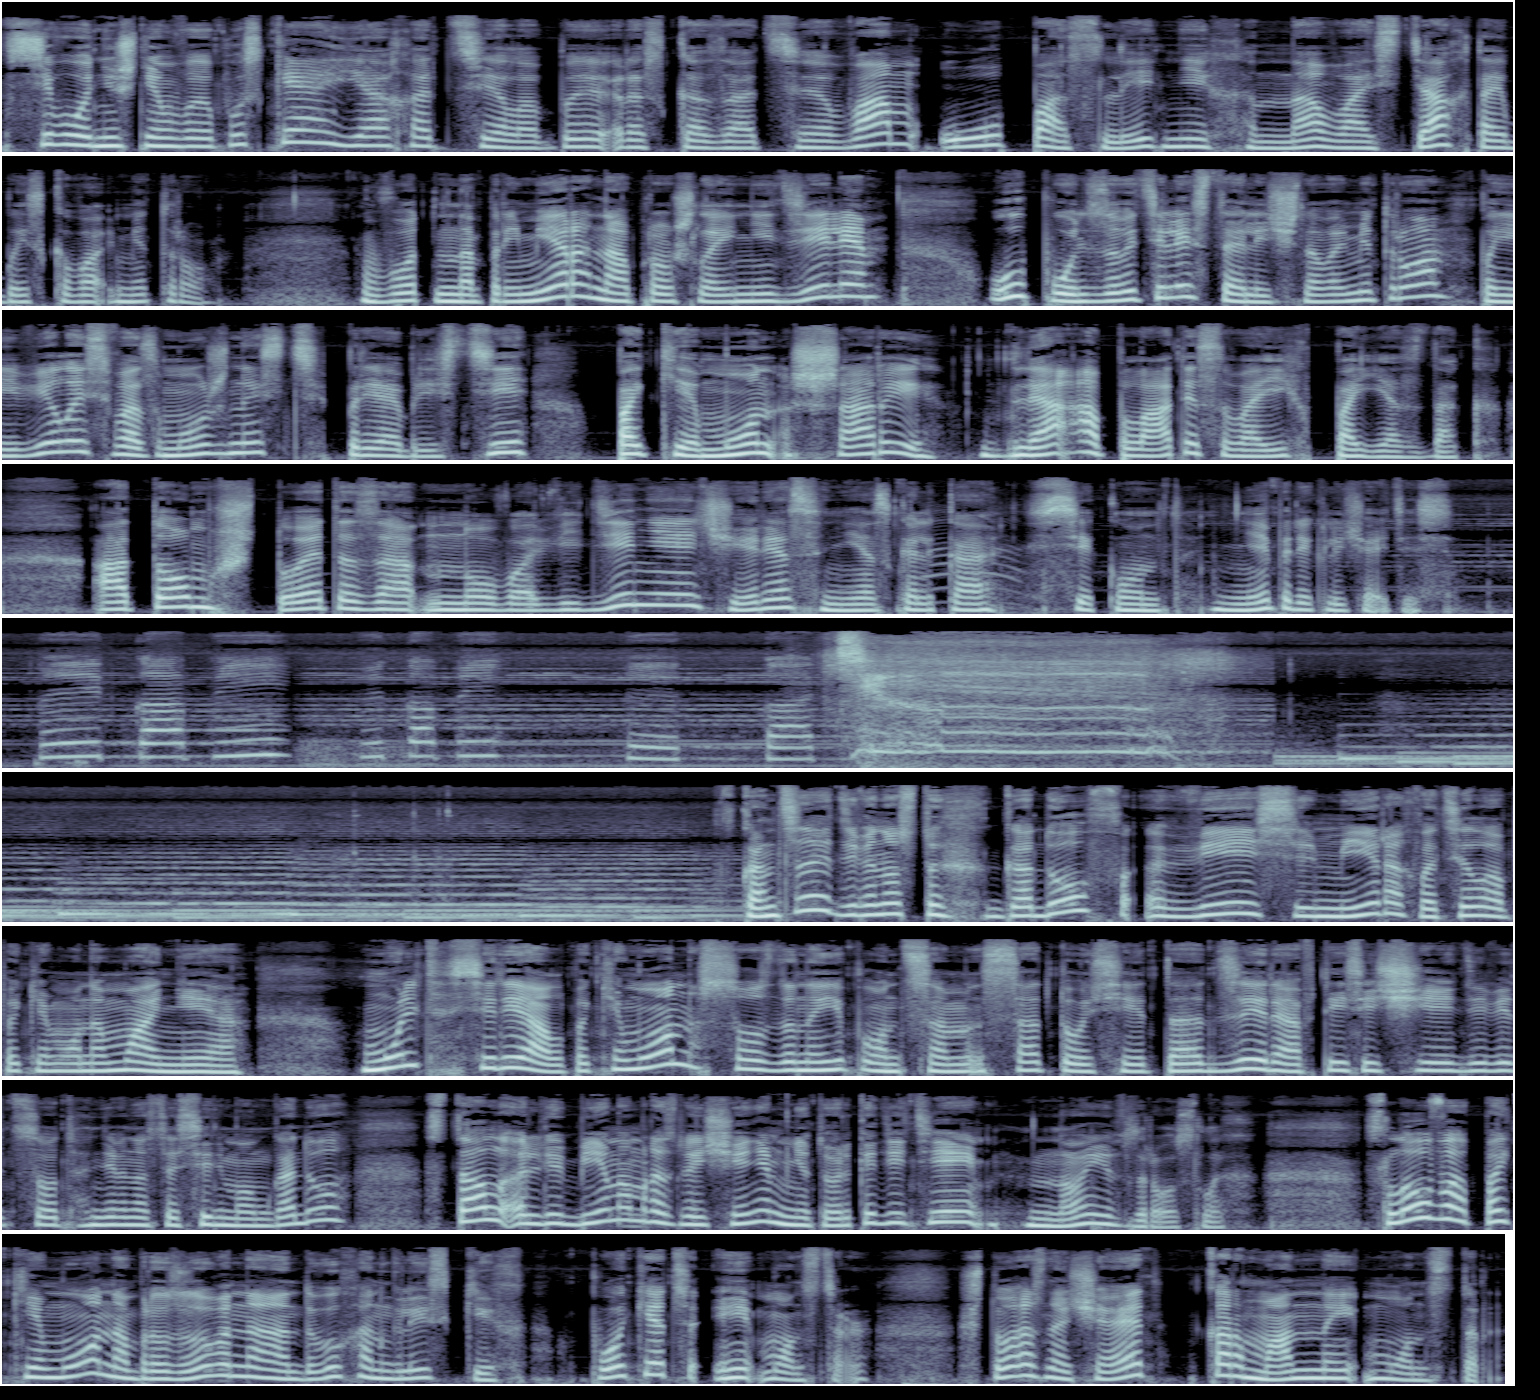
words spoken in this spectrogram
В сегодняшнем выпуске я хотела бы рассказать вам о последних новостях тайбэйского метро. Вот, например, на прошлой неделе у пользователей столичного метро появилась возможность приобрести покемон-шары для оплаты своих поездок. О том, что это за нововведение, через несколько секунд. Не переключайтесь. В конце 90-х годов весь мир охватила покемономания – Мультсериал «Покемон», созданный японцем Сатоси Тадзира в 1997 году, стал любимым развлечением не только детей, но и взрослых. Слово «покемон» образовано от двух английских «pocket» и «monster». что означает «карманный монстр».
